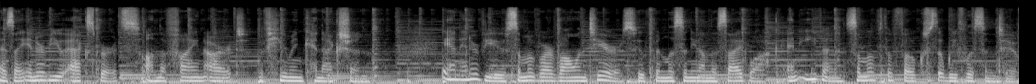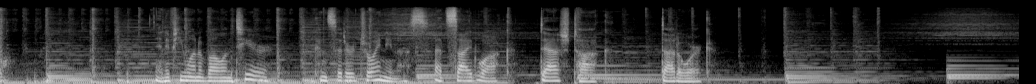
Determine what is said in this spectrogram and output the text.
as I interview experts on the fine art of human connection and interview some of our volunteers who've been listening on the sidewalk and even some of the folks that we've listened to. And if you want to volunteer, consider joining us at sidewalk talk.org.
